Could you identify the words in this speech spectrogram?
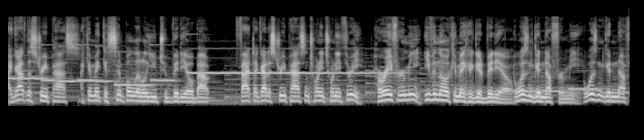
I got the street pass. I can make a simple little YouTube video about in fact, I got a street pass in 2023. Hooray for me. Even though it can make a good video, it wasn't good enough for me. It wasn't good enough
